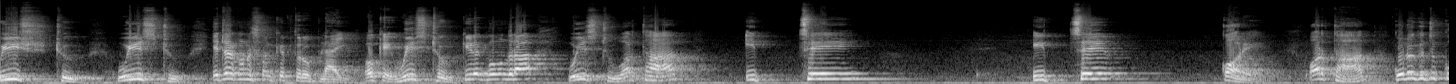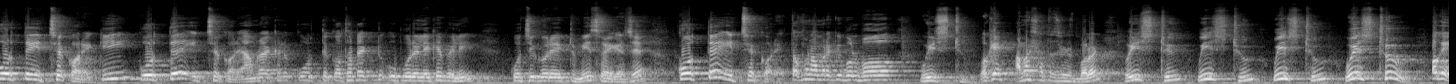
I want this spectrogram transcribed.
উইশ টু উইশ টু এটার কোনো সংক্ষিপ্ত রূপ নাই ওকে উইশ টু কি রাখব বন্ধুরা? উইশ টু অর্থাৎ ইচ্ছে ইচ্ছে করে। অর্থাৎ কোনো কিছু করতে ইচ্ছে করে। কি? করতে ইচ্ছে করে। আমরা এখানে করতে কথাটা একটু উপরে লিখে ফেলি। কচি করে একটু মিস হয়ে গেছে। করতে ইচ্ছে করে তখন আমরা কি বলব উইশ টু ওকে আমার সাথে সাথে বলেন wish to wish to wish to wish to okay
